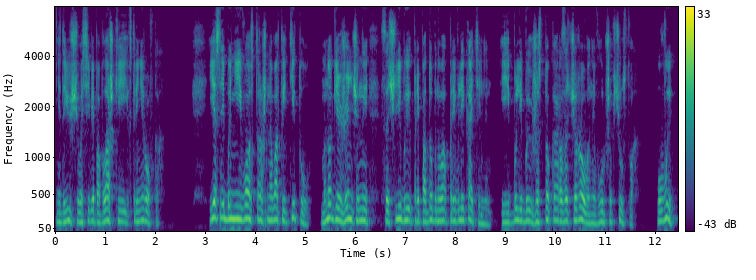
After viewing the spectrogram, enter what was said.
не дающего себе поблажки в тренировках. Если бы не его страшноватый титул, Многие женщины сочли бы преподобного привлекательным и были бы жестоко разочарованы в лучших чувствах. Увы,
